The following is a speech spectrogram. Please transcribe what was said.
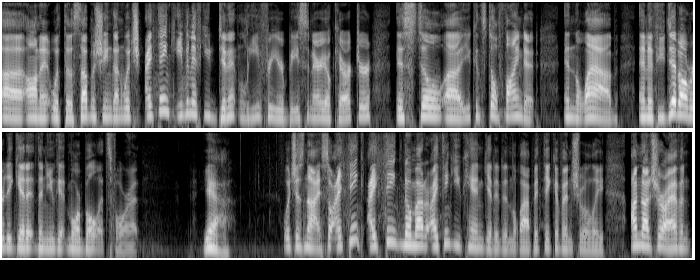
Uh, on it with the submachine gun, which I think even if you didn't leave for your B scenario character, is still uh, you can still find it in the lab, and if you did already get it, then you get more bullets for it, Yeah. Which is nice. So I think I think no matter I think you can get it in the lab. I think eventually. I'm not sure. I haven't.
